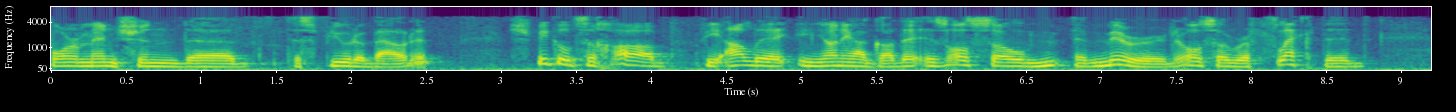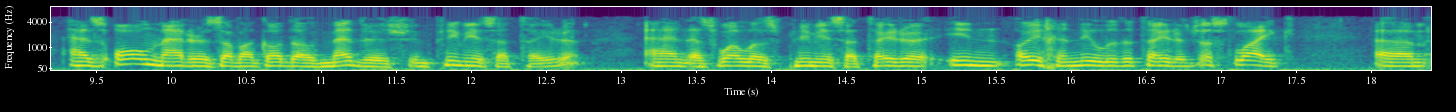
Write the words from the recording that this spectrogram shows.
forementioned uh, dispute about it. Spiegelt sich ab, wie alle Agada, is also uh, mirrored, also reflected, as all matters of Agada of Medrash in Pnimius HaTeirah, and as well as Pnimius HaTeirah in Oichen Nil the Teirah, just like um,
